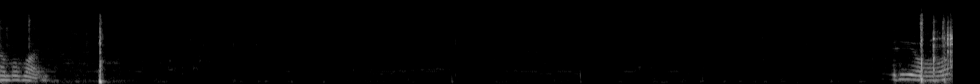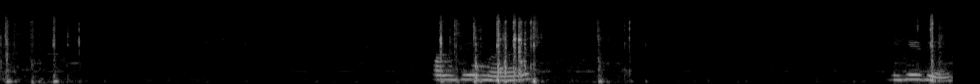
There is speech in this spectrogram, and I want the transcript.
number one area of consumer behaviour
